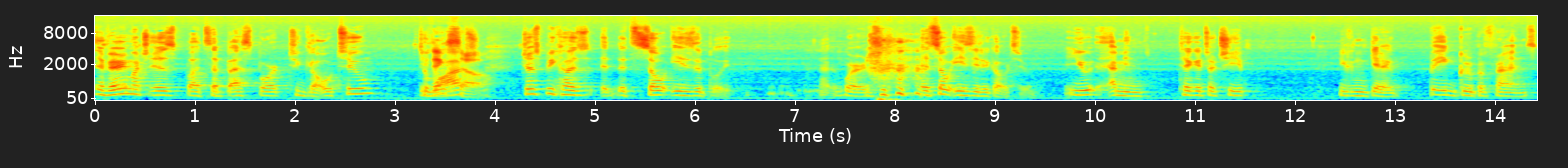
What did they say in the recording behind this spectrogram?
It very much is, but it's the best sport to go to. To you think watch, so? Just because it, it's so easily. Uh, that Word. it's so easy to go to. You, I mean, tickets are cheap. You can get a big group of friends.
